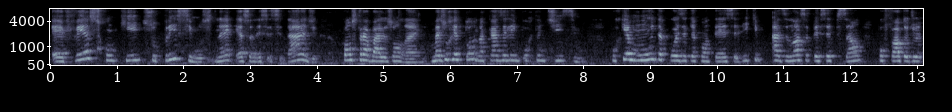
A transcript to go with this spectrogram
é, fez com que supríssemos né, essa necessidade com os trabalhos online. Mas o retorno à casa ele é importantíssimo, porque é muita coisa que acontece ali que a nossa percepção, por falta de,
